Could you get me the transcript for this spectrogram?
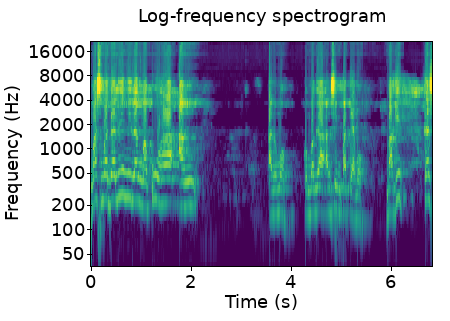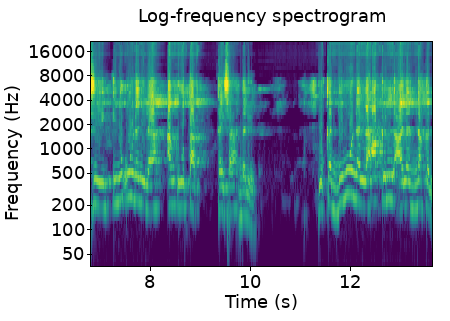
mas madali nilang makuha ang ano mo, kumbaga ang simpatya mo. Bakit? Kasi inuuna nila ang utak kaysa dalil. Yukaddimuna al-aql ala al-naql.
